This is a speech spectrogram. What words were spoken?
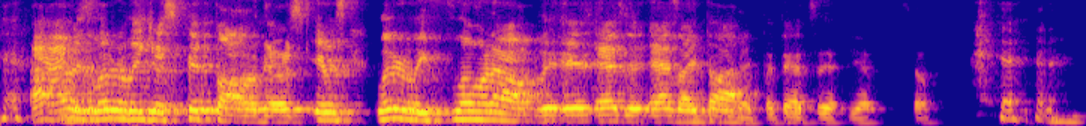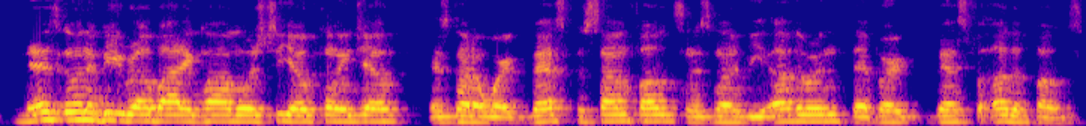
I, I, was literally just spitballing there. It was, it was literally flowing out as as I thought it, but that's it. Yeah. There's going to be robotic lawnmowers, to your point, Joe. It's going to work best for some folks, and there's going to be other ones that work best for other folks.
